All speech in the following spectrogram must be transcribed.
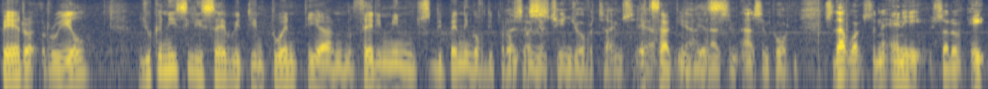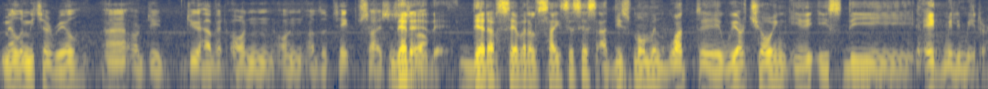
per reel, you can easily save between 20 and 30 minutes depending of the process. On your changeover times. Yeah. Exactly, yeah, yes. That's, that's, important. So that works in any sort of 8 millimeter reel, uh, or do, do you have it on, on other tape sizes there, well? there are several sizes. At this moment, what uh, we are showing is the 8 millimeter.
